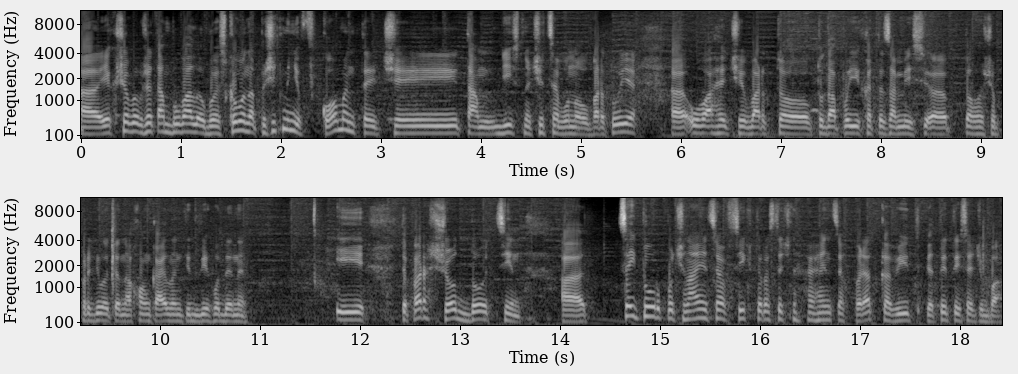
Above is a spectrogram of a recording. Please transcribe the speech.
Е, Якщо ви вже там бували, обов'язково напишіть мені в коменти, чи там дійсно чи це воно вартує е, уваги, чи варто туди поїхати замість е, того, щоб приділити на Хонг Айленді 2 години. І тепер щодо цін. Цей тур починається в всіх туристичних агенціях порядка від 5 тисяч бат.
